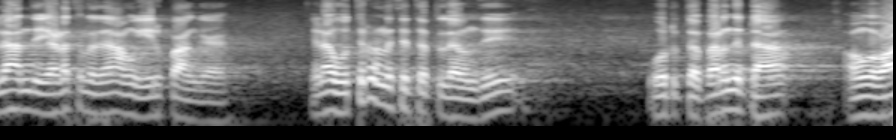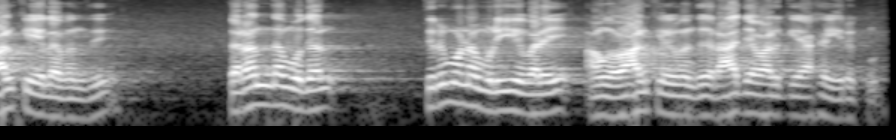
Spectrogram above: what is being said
இல்லை அந்த இடத்துல தான் அவங்க இருப்பாங்க. ஏன்னா உத்திர நட்சத்திரத்தில் வந்து ஒருத்தர் பிறந்துட்டா அவங்க வாழ்க்கையில் வந்து பிறந்த முதல் திருமணம் முடியும் வரை அவங்க வாழ்க்கையில் வந்து ராஜ வாழ்க்கையாக இருக்கும்.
